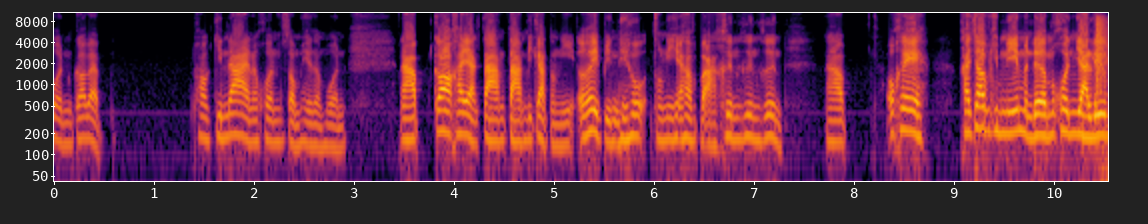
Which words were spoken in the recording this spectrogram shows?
คนก็แบบ พอกินได้นะคนสมเหตุสมผลนะครับ ก็ใครอยากตามตามพิกัดตรงนี้เอ้ยปิดนิ้วตรงนี้ครับอ่าขึ้นขึ้นขึ้นนะครับ โอเคใครชอบคลิปนี้เหมือนเดิมทุกคนอย่าลืม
